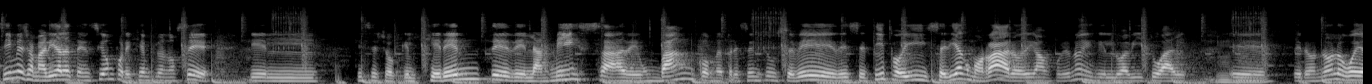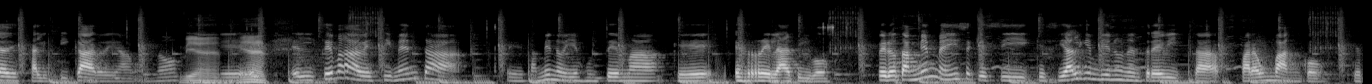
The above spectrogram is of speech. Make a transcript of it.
sí me llamaría la atención, por ejemplo, no sé, que el qué sé yo, que el gerente de la mesa de un banco me presente un CV de ese tipo y sería como raro, digamos, porque no es lo habitual. Eh, pero no lo voy a descalificar, digamos, ¿no? Bien, eh, bien. El, tema de vestimenta eh, también hoy es un tema que es relativo. Pero también me dice que si, que si alguien viene a una entrevista para un banco, que,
